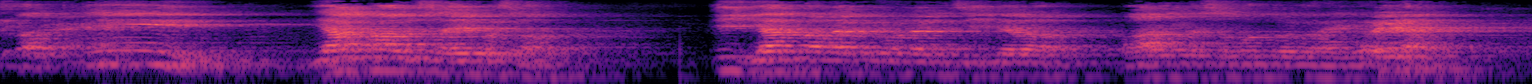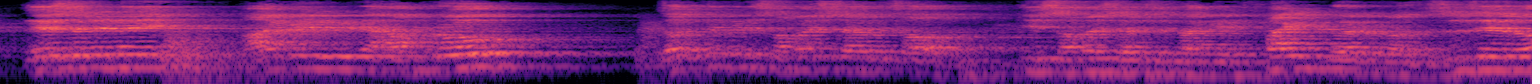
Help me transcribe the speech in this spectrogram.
कति यातनाहरू सहेको छ ती यातनालाई पनि उनीहरूले जितेर भारतलाई स्वतन्त्र गराएको होइन त्यसरी नै हामीले हाम्रो जति पनि समस्याहरू छ ती समस्याहरूसित हामी फाइट गरेर जुझेर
